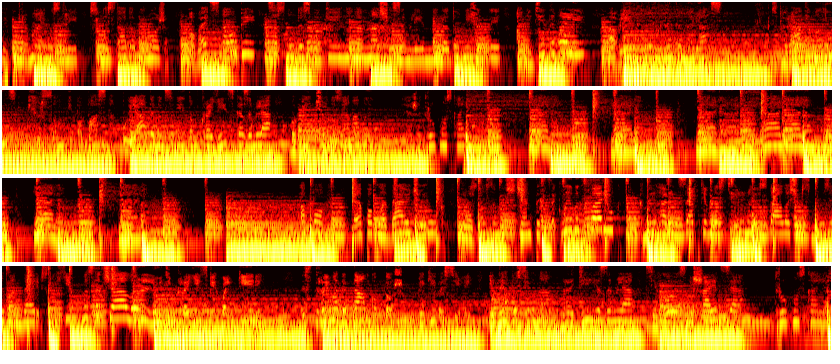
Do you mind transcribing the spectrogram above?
крові тримаємо стрій, суне стадо вороже, овець на обій, заснути спокійно на нашій землі. Не дадуть ні жінки, ані діти малі, а влітку крутитиме рясно, збиратиме луць і Херсон, і попасна, буятиме цвітом українська земля, бо під чорноземами ляже труп москаля. Ля-ля, ля-ля. Покладаючи рук, розносимо щем тих цекливих тварюк. Книга рецептів настільною стала, щоб смузі бандерівських їм вистачало лютів українських валькірій. Не стримати танком, тож віки весілій. Іде посівна, радіє земля, з якою змішається труп москаля.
